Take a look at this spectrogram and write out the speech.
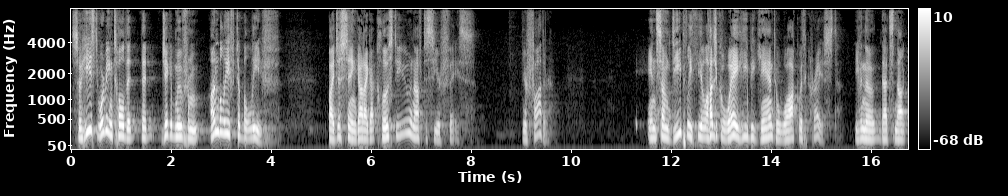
So he's, we're being told that, that Jacob moved from unbelief to belief by just saying, God, I got close to you enough to see your face, your father. In some deeply theological way, he began to walk with Christ. Even though that's not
